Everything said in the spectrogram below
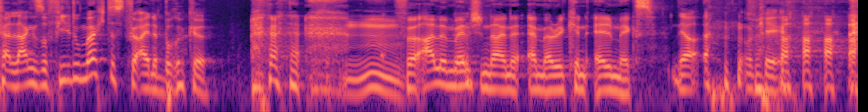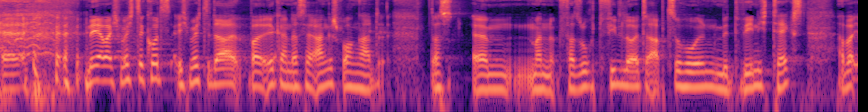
verlang so viel du möchtest für eine Brücke. Für alle Menschen eine American Elmex. Ja, okay. Nee, aber ich möchte kurz, ich möchte da, weil Ilkan das ja angesprochen hat, dass ähm, man versucht, viele Leute abzuholen mit wenig Text. Aber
